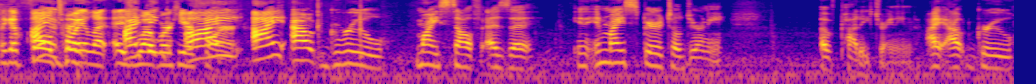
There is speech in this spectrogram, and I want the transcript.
Like a full toilet is I what we're here I, for. I outgrew myself as a in, in my spiritual journey of potty training. I outgrew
